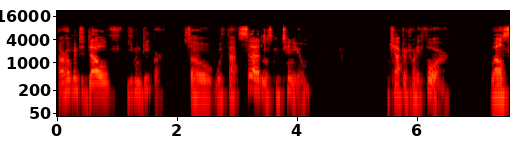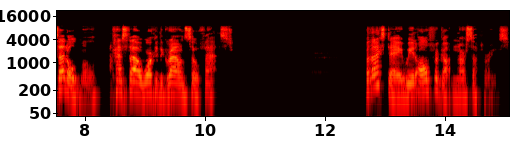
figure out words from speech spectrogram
are hoping to delve even deeper. So, with that said, let's continue. Chapter 24 Well said, old mole, canst thou work at the ground so fast? But the next day we had all forgotten our sufferings.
